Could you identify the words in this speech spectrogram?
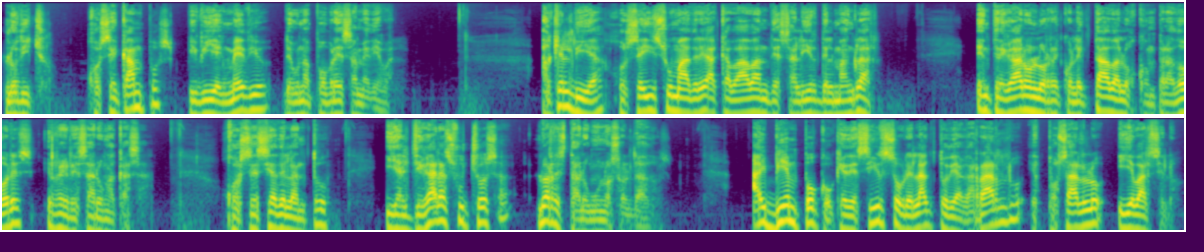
Lo dicho, José Campos vivía en medio de una pobreza medieval. Aquel día, José y su madre acababan de salir del manglar. Entregaron lo recolectado a los compradores y regresaron a casa. José se adelantó y al llegar a su choza lo arrestaron unos soldados. Hay bien poco que decir sobre el acto de agarrarlo, esposarlo y llevárselo.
